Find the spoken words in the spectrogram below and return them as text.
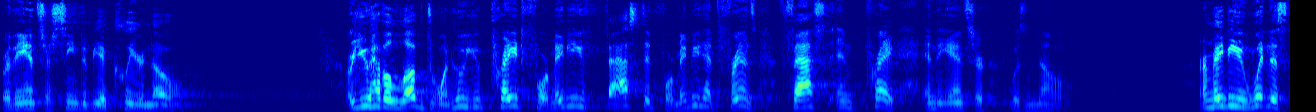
Or the answer seemed to be a clear no. Or you have a loved one who you prayed for, maybe you fasted for, maybe you had friends fast and pray, and the answer was no. Or maybe you witnessed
